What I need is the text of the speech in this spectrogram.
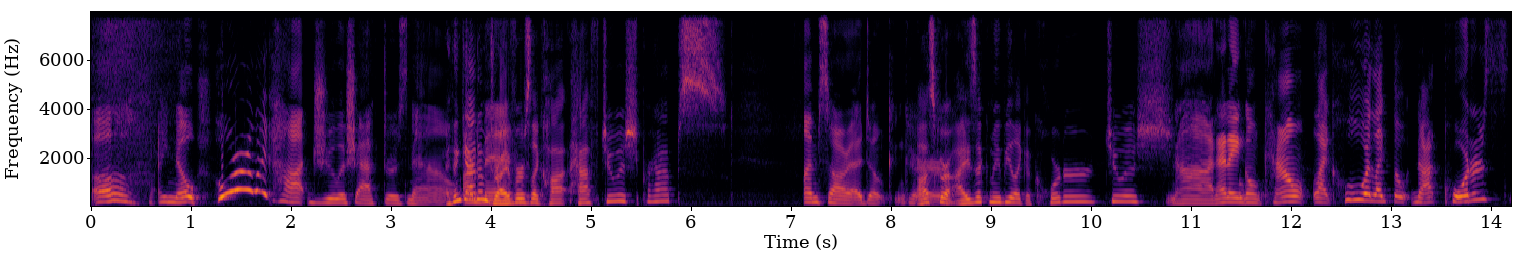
oh, I know. Who are like hot Jewish actors now? I think Adam men? Driver's like hot, half Jewish, perhaps. I'm sorry, I don't concur. Oscar Isaac maybe like a quarter Jewish. Nah, that ain't gonna count. Like, who are like the not quarters?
